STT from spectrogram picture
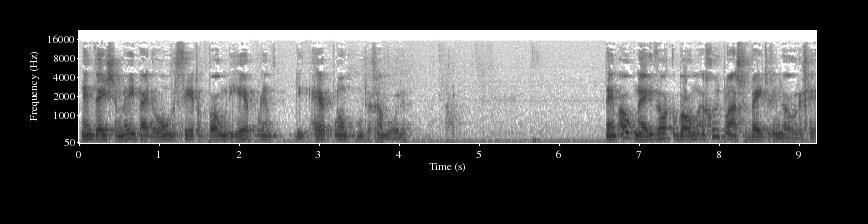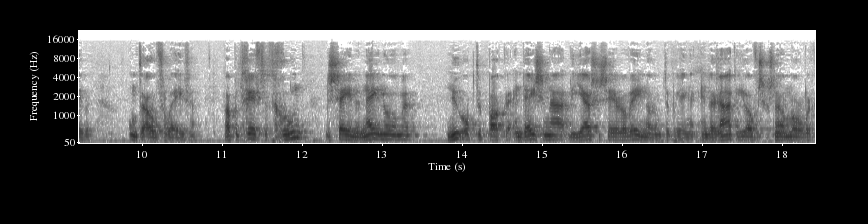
neem deze mee bij de 140 bomen die herplant, die herplant moeten gaan worden. Neem ook mee welke bomen een groeiplaatsverbetering nodig hebben om te overleven. Wat betreft het groen, de C- en de N-normen nu op te pakken... en deze naar de juiste CROW-norm te brengen. En de Raad hierover zo snel mogelijk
